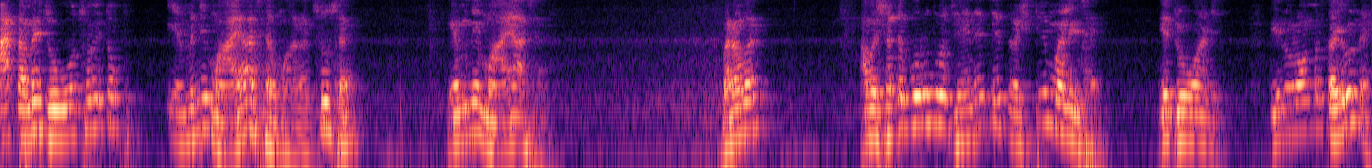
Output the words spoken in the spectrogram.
આ તમે જુઓ છો એ તો એમની માયા છે મહારાજ શું છે? એમની માયા છે. બરાબર? હવે સદગુરુ તો જેને જે દ્રષ્ટિ મળી છે એ જોવાની એનો રોમ મેં કહ્યું ને.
